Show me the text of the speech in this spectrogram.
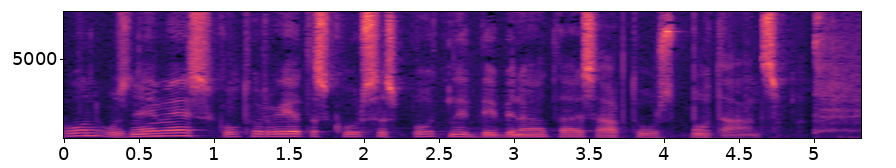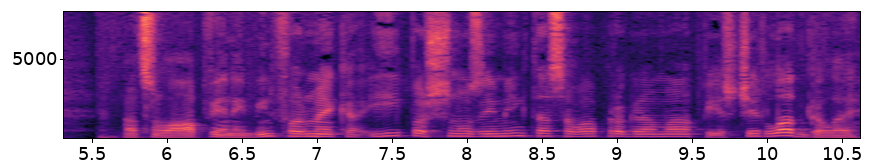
un uzņēmējs kultūra vietas kursas putni dibinātājs Artūrs Butāns. Nacionālā apvienība informē, ka īpaši nozīmīgi tā savā programmā piešķir latgalē,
